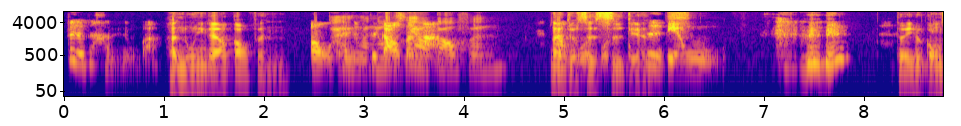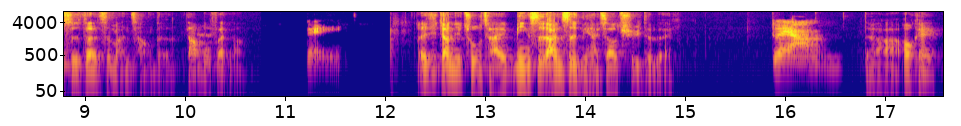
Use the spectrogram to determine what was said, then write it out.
这个是很奴吧？很奴应该要高分哦，很奴是高分吗？高分，那你就是四点四点五。对，因为工时真的是蛮长的，大部分啊。对。而且叫你出差，明示暗示你还是要去，对不对？对啊。对啊，OK。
